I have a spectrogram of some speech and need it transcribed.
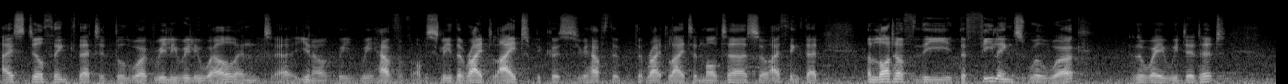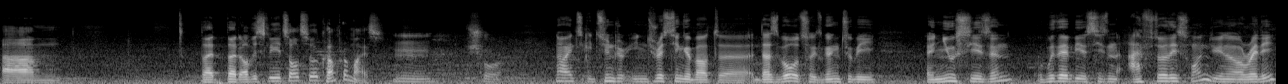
I still think that it will work really, really well. And uh, you know, we, we have obviously the right light because you have the, the right light in Malta. So I think that a lot of the the feelings will work the way we did it. Um, but but obviously it's also a compromise. Mm, sure. No, it's it's inter- interesting about uh, Das Boot. So it's going to be a new season. Will there be a season after this one? Do you know already?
